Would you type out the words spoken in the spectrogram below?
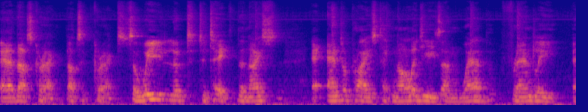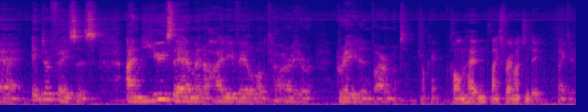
Uh, that's correct. That's correct. So we looked to take the nice uh, enterprise technologies and web friendly uh, interfaces and use them in a highly available carrier grade environment. Okay. Colm Hayden, thanks very much indeed. Thank you.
